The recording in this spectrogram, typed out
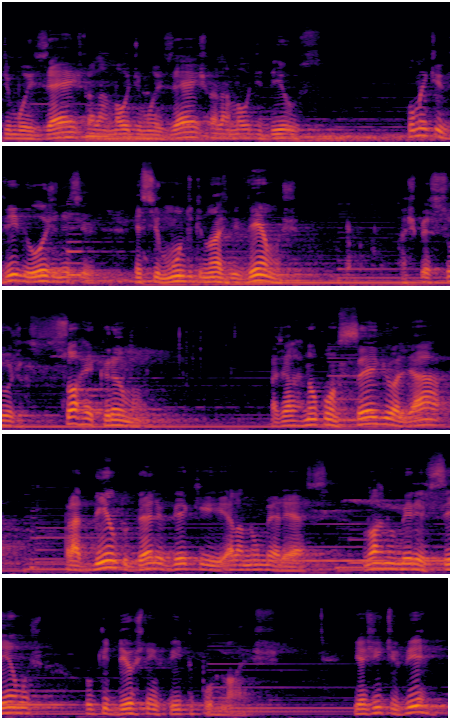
de Moisés, falar mal de Moisés, falar mal de Deus. Como a gente vive hoje nesse, nesse mundo que nós vivemos, as pessoas só reclamam, mas elas não conseguem olhar para dentro dela e ver que ela não merece. Nós não merecemos o que Deus tem feito por nós. E a gente vê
